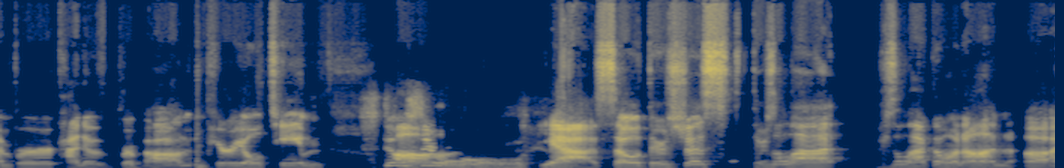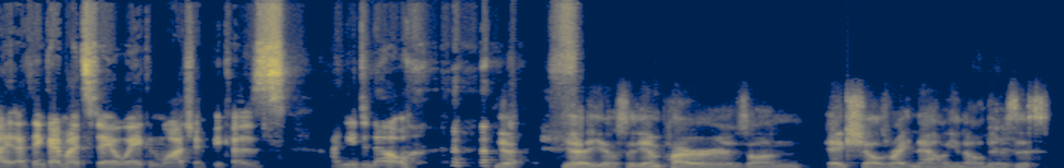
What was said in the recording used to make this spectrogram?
emperor kind of um imperial team. Still um, Syril. Yeah, so there's just there's a lot there's a lot going on. Uh, I, I think I might stay awake and watch it because I need to know. yeah, yeah, yeah. So the Empire is on eggshells right now. You know, there's this,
